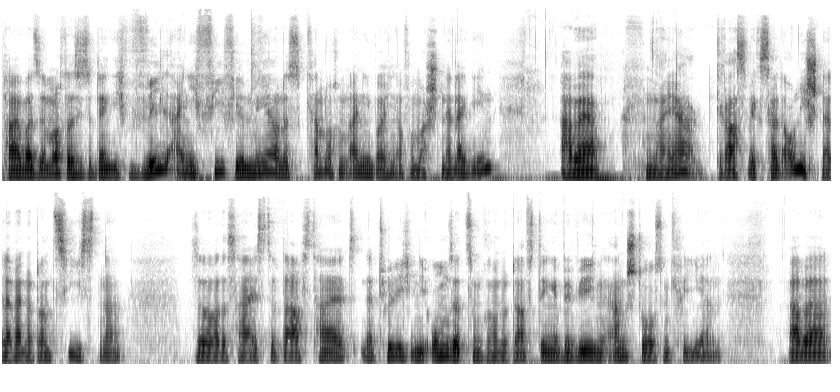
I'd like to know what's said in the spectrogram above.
teilweise immer noch, dass ich so denke, ich will eigentlich viel, viel mehr und das kann auch in einigen Bereichen einfach mal schneller gehen. Aber naja, Gras wächst halt auch nicht schneller, wenn du dran ziehst, ne? So, das heißt, du darfst halt natürlich in die Umsetzung kommen, du darfst Dinge bewegen, anstoßen, kreieren, aber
